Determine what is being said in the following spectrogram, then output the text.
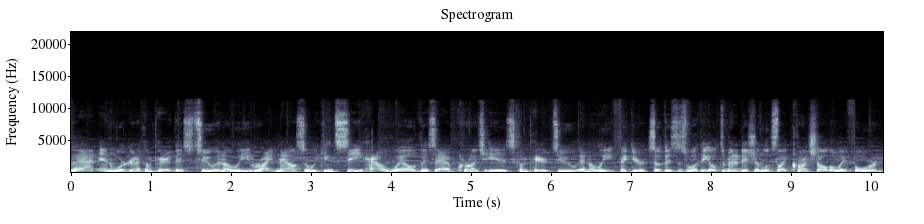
that, and we're going to compare this to an Elite right now so we can see how well this ab crunch is compared to an Elite figure. So this is what the Ultimate Edition looks like crunched all the way forward.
